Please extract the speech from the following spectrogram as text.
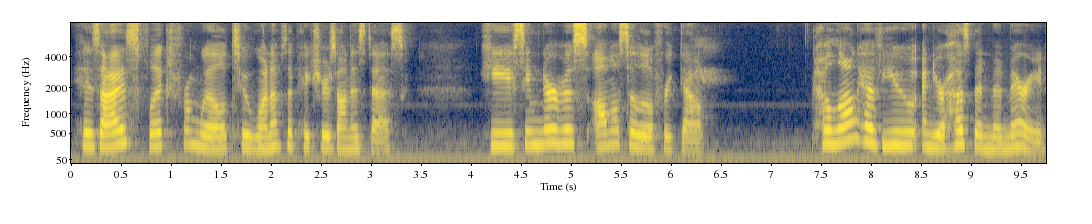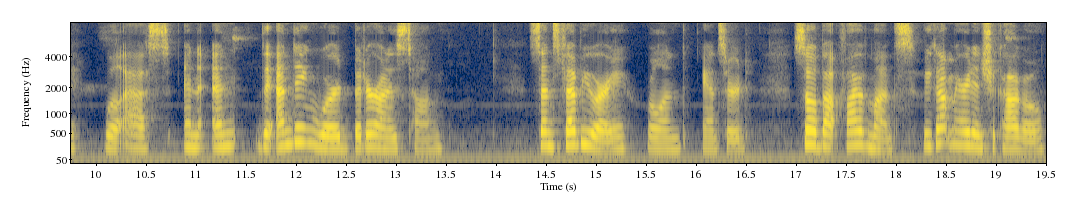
His eyes flicked from Will to one of the pictures on his desk. He seemed nervous, almost a little freaked out. How long have you and your husband been married? Will asked, and en- the ending word bitter on his tongue. Since February, Roland answered. So about five months. We got married in Chicago.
